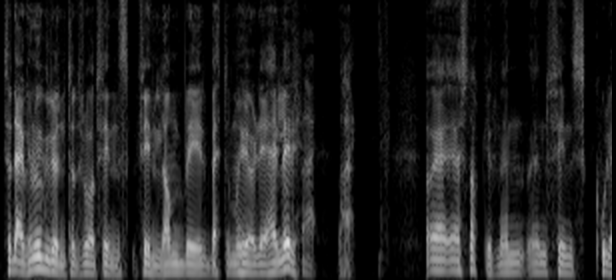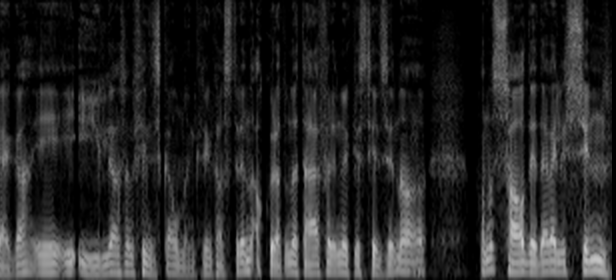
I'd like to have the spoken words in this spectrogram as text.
Så det er jo ikke noen grunn til å tro at Finns, Finland blir bedt om å gjøre det heller. Nei. Og jeg, jeg snakket med en, en finsk kollega i, i YLE, altså den finske allmennkringkasteren, akkurat om dette her for en ukes tid siden, og han sa det det er veldig synd.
